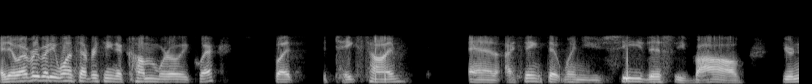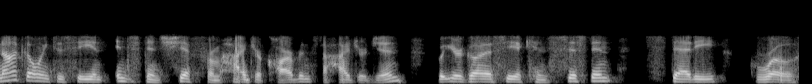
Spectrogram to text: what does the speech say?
I know everybody wants everything to come really quick, but it takes time. And I think that when you see this evolve, you're not going to see an instant shift from hydrocarbons to hydrogen, but you're going to see a consistent, steady growth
